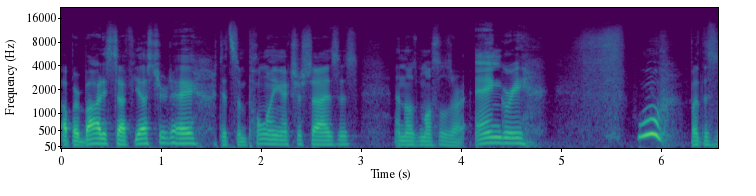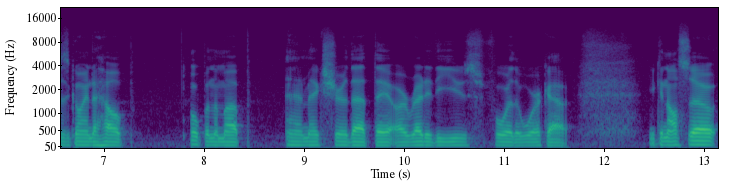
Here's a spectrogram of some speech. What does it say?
upper body stuff yesterday. I did some pulling exercises, and those muscles are angry. Woo! But this is going to help open them up and make sure that they are ready to use for the workout. You can also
